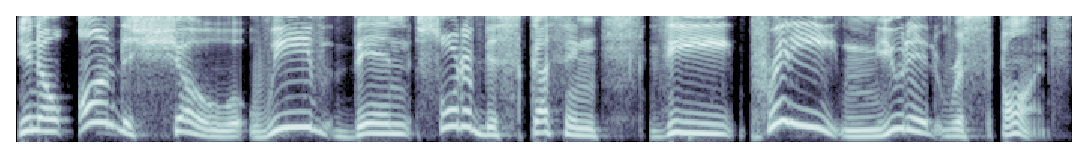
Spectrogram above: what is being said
you know, on the show, we've been sort of discussing the pretty muted response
